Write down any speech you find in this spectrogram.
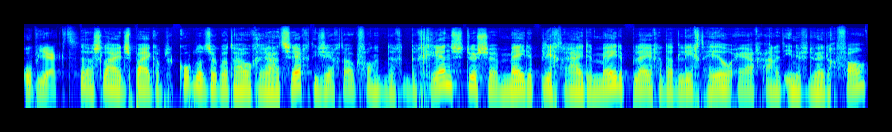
object. Dan sla je de spijker op de kop. Dat is ook wat de Hoge Raad zegt. Die zegt ook van de, de grens tussen medeplichtigheid en medeplegen, dat ligt heel erg aan het individuele geval.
